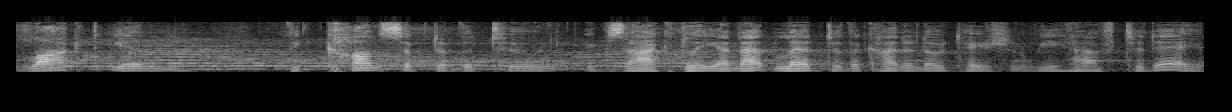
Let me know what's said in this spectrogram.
locked in the concept of the tune exactly, and that led to the kind of notation we have today.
